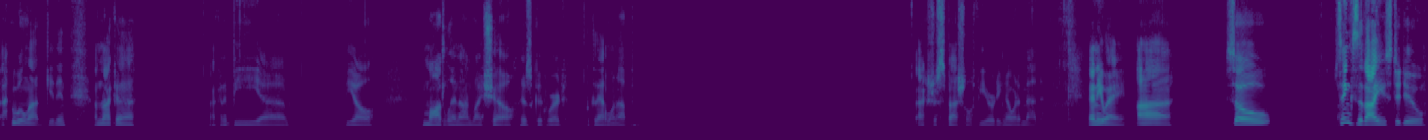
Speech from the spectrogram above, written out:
I will not get in. I'm not gonna, not gonna be, uh, be all maudlin on my show. There's a good word. Look at that one up. Extra special if you already know what it meant. Anyway, uh, so things that I used to do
